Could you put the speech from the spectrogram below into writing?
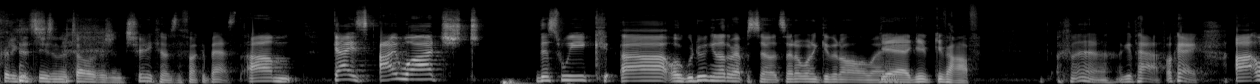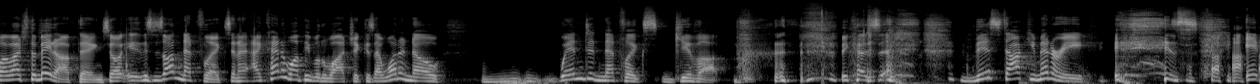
pretty good season of television. Trinity Killer's the fucking best. Um, guys, I watched this week. Uh, oh, we're doing another episode, so I don't want to give it all away. Yeah, give give half. I'll give half. Okay. Uh, well, I watched the Madoff thing. So it, this is on Netflix, and I, I kind of want people to watch it because I want to know w- when did Netflix give up? because this documentary is it,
